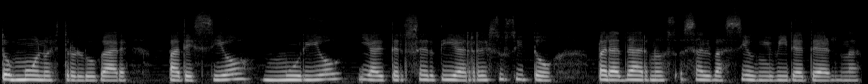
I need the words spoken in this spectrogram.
tomó nuestro lugar, padeció, murió y al tercer día resucitó para darnos salvación y vida eterna.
